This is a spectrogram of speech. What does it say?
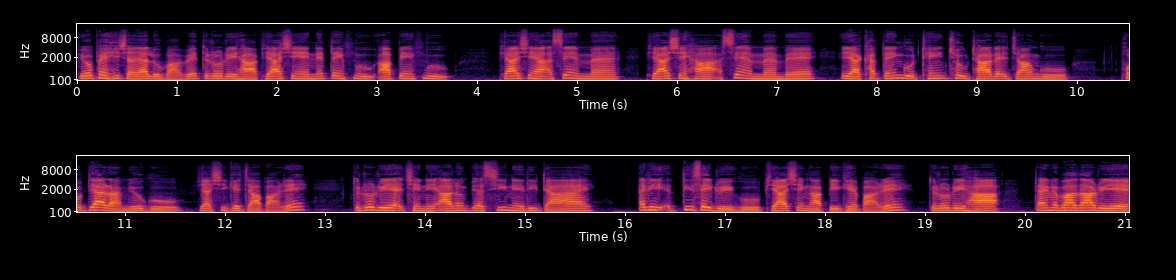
ပြောဖက်ဟိရှာရလိုပါပဲသူတို့တွေဟာဖျားရှင်ရဲ့နှစ်သိမ့်မှုအပင်မှုဖျားရှင်ဟာအစစ်အမှန်ဖျားရှင်ဟာအစစ်အမှန်ပဲအရာခတ်သိမ်းကိုထိန်းချုပ်ထားတဲ့အကြောင်းကိုဖော်ပြတာမျိုးကိုရရှိခဲ့ကြပါတယ်။သူတို့ရဲ့အခြေအနေအလုံးပျက်စီးနေသည့်တိုင်အဲ့ဒီအသိစိတ်တွေကိုဖျားရှင်ကပေးခဲ့ပါတယ်။သူတို့တွေဟာတိုင်းတစ်ပါးသားတွေရဲ့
